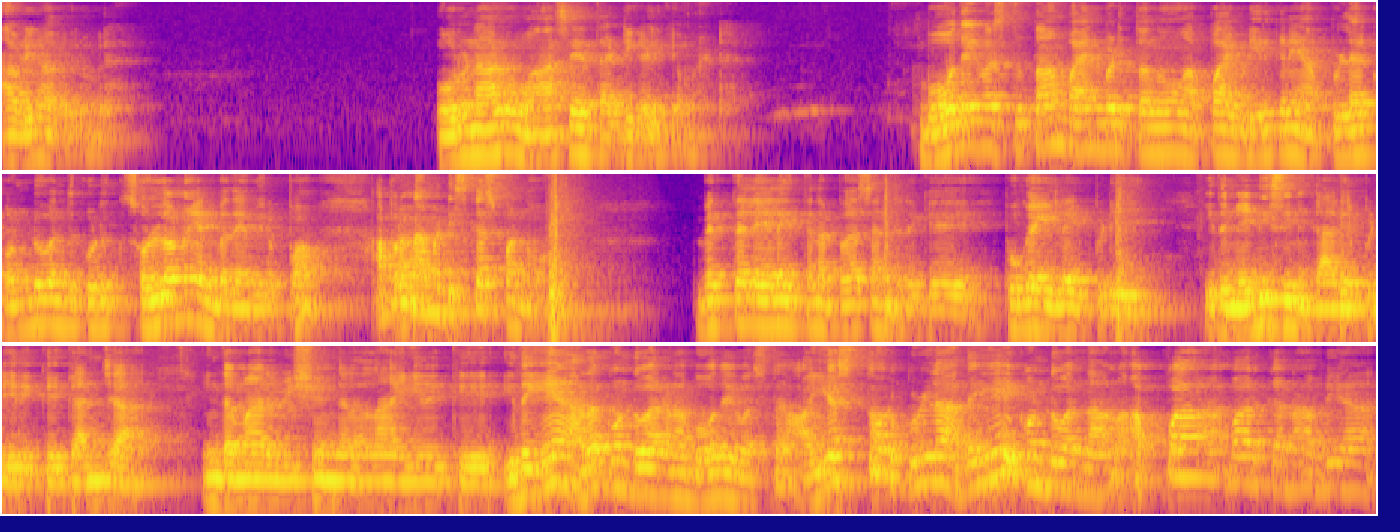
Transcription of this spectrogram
அப்படின்னு அவர் விரும்புகிறார் ஒரு நாளும் ஆசையை தட்டி கழிக்க மாட்டேன் போதை வஸ்து தான் பயன்படுத்தணும். அப்பா இப்படி இருக்குன்னு என் பிள்ளை கொண்டு வந்து கொடு சொல்லணும் என்பதை விருப்பம். அப்புறம் நாம டிஸ்கஸ் பண்ணுவோம். வெத்தலையில இத்தனை பர்சன்ட் இருக்கு. புகையில இப்படி. இது மெடிசினுக்காக இப்படி இருக்கு. கஞ்சா. இந்த மாதிரி விஷயங்கள் எல்லாம் இருக்கு. இதை ஏன் அதை கொண்டு வரேன் நான் போதை வஸ்து ஐயஸ்த ஒரு பிள்ளை அதையே கொண்டு வந்தாலும் அப்பாவா இருக்கணும் அப்படியா?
